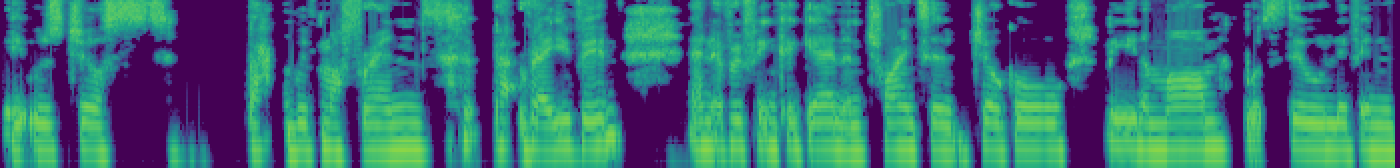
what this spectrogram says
It was just back with my friends, back raving and everything again and trying to juggle being a mom, but still living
